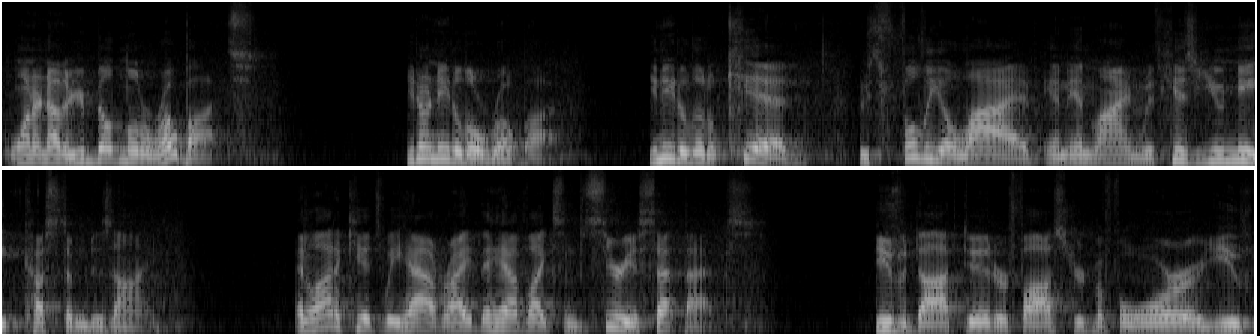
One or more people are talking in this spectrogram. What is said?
one another, you're building little robots. You don't need a little robot. You need a little kid who's fully alive and in line with his unique custom design. And a lot of kids we have, right? They have like some serious setbacks you've adopted or fostered before, or you've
